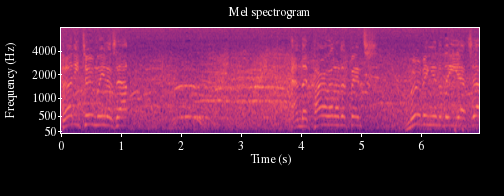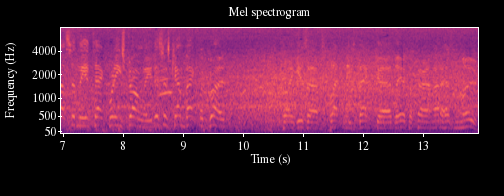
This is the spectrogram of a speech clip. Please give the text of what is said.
32 metres out. And the Parramatta defence moving into the uh, South Sydney attack pretty strongly. This has come back for Grothe. Craig Izzard's flattened his back uh, there for Parramatta, hasn't moved.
